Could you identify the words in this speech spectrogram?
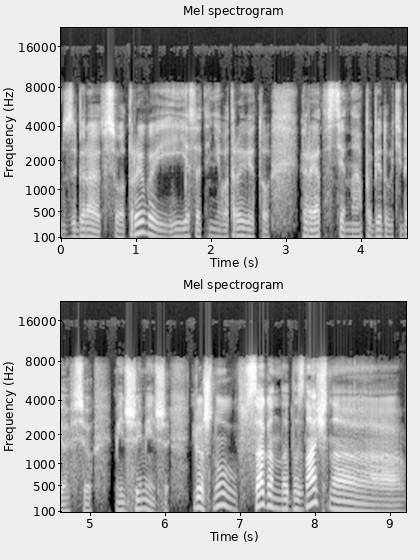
забирают все отрывы, и если ты не в отрыве, то вероятности на победу у тебя все меньше и меньше. Леш, ну, Саган однозначно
